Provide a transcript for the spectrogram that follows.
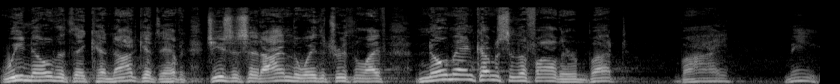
We know that they cannot get to heaven. Jesus said, I am the way, the truth, and life. No man comes to the Father but by me.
